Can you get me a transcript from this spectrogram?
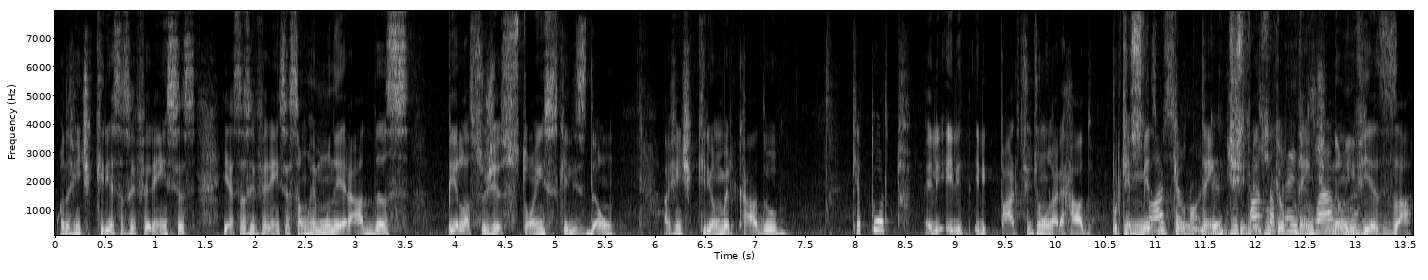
quando a gente cria essas referências e essas referências são remuneradas pelas sugestões que eles dão, a gente cria um mercado que é torto. Ele, ele, ele parte de um lugar errado. Porque distorce, mesmo que eu tente, mesmo que eu tente não né? enviesar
